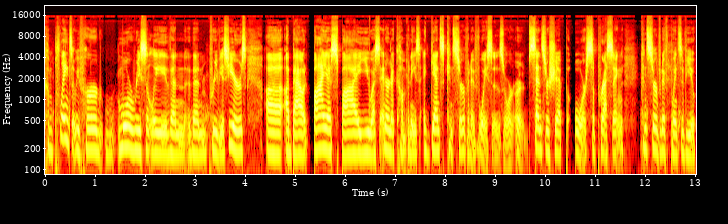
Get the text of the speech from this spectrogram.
complaints that we've heard more recently than than previous years uh, about bias by U.S. internet companies against conservative voices or, or, censorship or suppressing conservative points of view.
